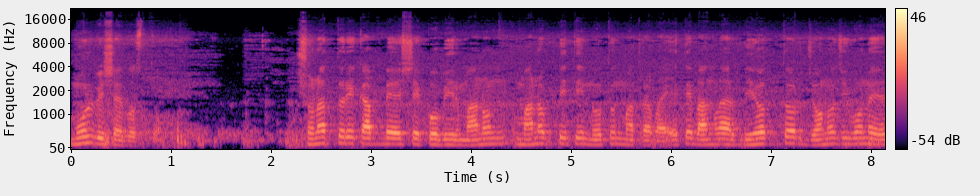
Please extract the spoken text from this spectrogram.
মূল বিষয়বস্তু। সোনাত্তরী কাব্যে এসে কবির মানন, মানবপ্রীতি নতুন মাত্রা পায়। এতে বাংলার বৃহত্তর জনজীবনের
